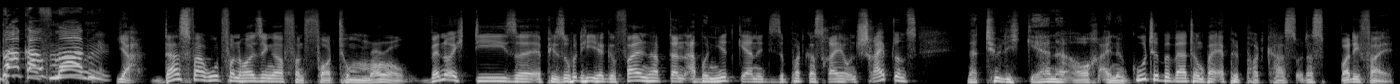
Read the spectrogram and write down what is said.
Bock auf morgen. Ja, das war Ruth von Heusinger von For Tomorrow. Wenn euch diese Episode hier gefallen hat, dann abonniert gerne diese Podcast-Reihe und schreibt uns natürlich gerne auch eine gute Bewertung bei Apple Podcasts oder Spotify.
